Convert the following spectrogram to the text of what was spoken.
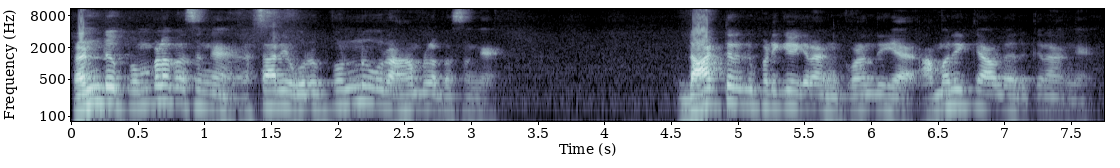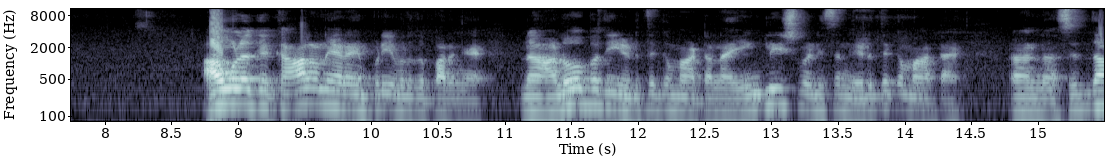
ரெண்டு பொம்பளை பசங்க சாரி ஒரு பொண்ணு ஒரு ஆம்பளை பசங்க. டாக்டருக்கு படிக்க வைக்கிறாங்க குழந்தைய அமெரிக்காவில் இருக்கிறாங்க. அவங்களுக்கு கால நேரம் எப்படி வருது பாருங்க. நான் அலோபதி எடுத்துக்க மாட்டேன் நான் இங்கிலீஷ் மெடிசன் எடுத்துக்க மாட்டேன். நான் சித்தா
